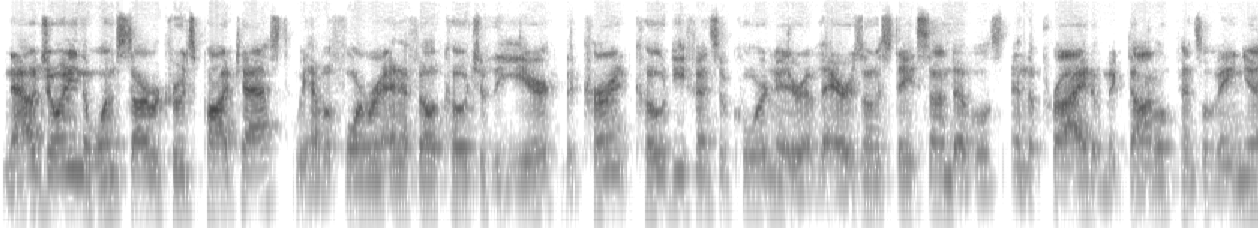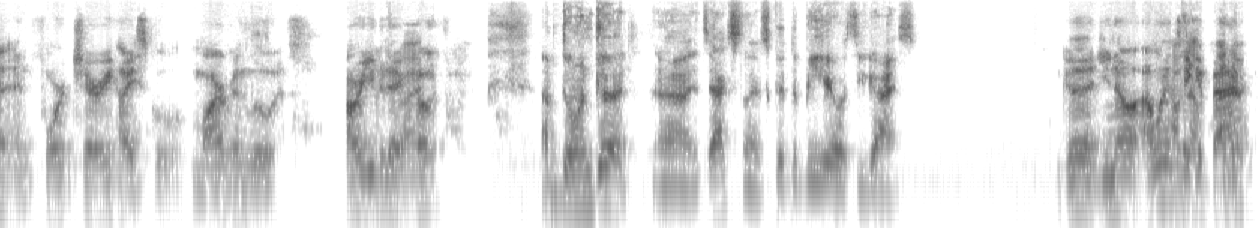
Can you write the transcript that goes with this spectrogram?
Now joining the One Star Recruits podcast, we have a former NFL Coach of the Year, the current co-defensive coordinator of the Arizona State Sun Devils, and the pride of McDonald, Pennsylvania, and Fort Cherry High School, Marvin Lewis. How are you today, right. Coach? I'm doing good. Uh, it's excellent. It's good to be here with you guys. Good. You know, I want to take it back. Weather?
